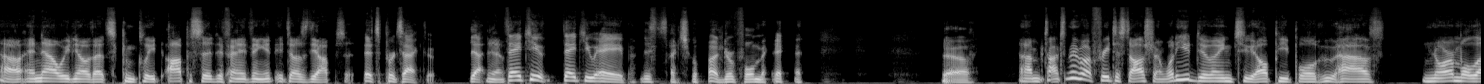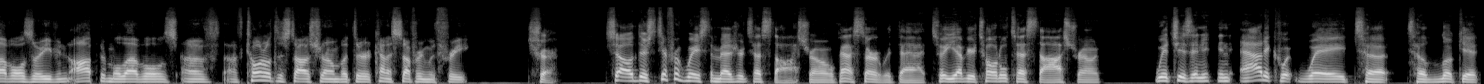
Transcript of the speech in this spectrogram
Uh, and now we know that's complete opposite. If anything, it, it does the opposite. It's protective. Yeah. Yeah. Thank you. Thank you, Abe. He's such a wonderful man. yeah. Um, talk to me about free testosterone. What are you doing to help people who have normal levels or even optimal levels of, of total testosterone, but they're kind of suffering with free? Sure. So there's different ways to measure testosterone. We'll kind of start with that. So you have your total testosterone, which is an inadequate way to to look at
